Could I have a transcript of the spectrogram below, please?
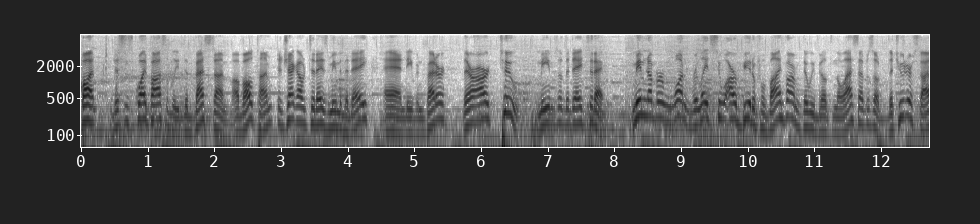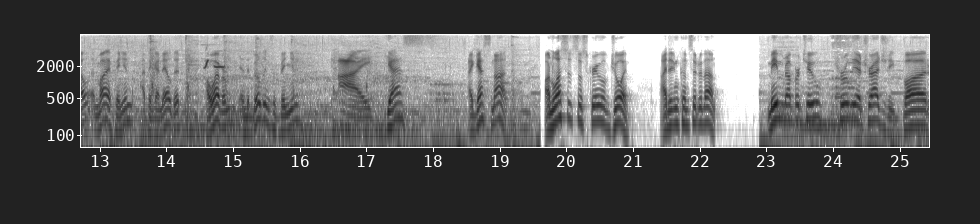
But this is quite possibly the best time of all time to check out today's meme of the day, and even better, there are two memes of the day today. Meme number one relates to our beautiful vine farm that we built in the last episode. The Tudor style, in my opinion, I think I nailed it. However, in the building's opinion, I guess, I guess not. Unless it's a scream of joy. I didn't consider that. Meme number two, truly a tragedy, but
